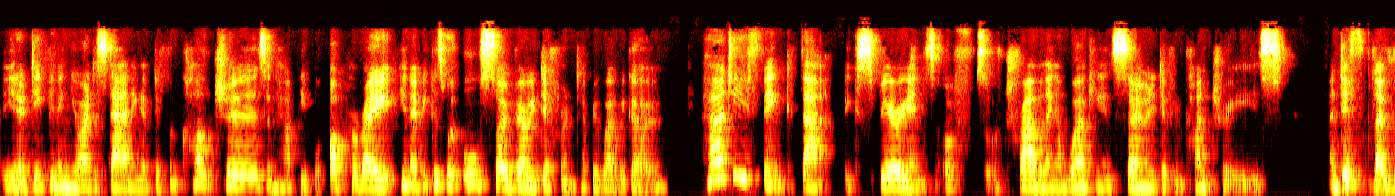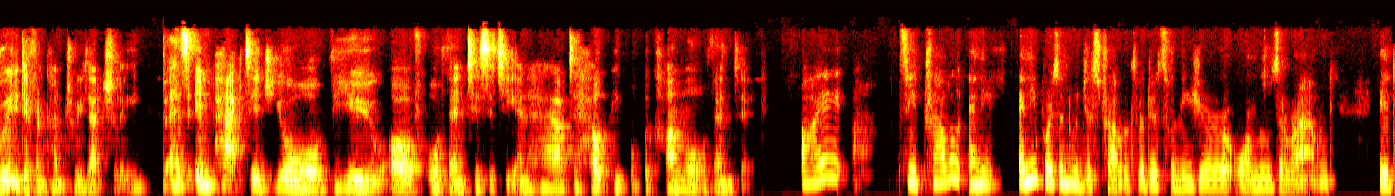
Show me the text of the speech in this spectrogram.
you know deepening your understanding of different cultures and how people operate you know because we're all so very different everywhere we go. How do you think that experience of sort of traveling and working in so many different countries and diff- like really different countries actually has impacted your view of authenticity and how to help people become more authentic I see travel any any person who just travels, whether it's for leisure or moves around, it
